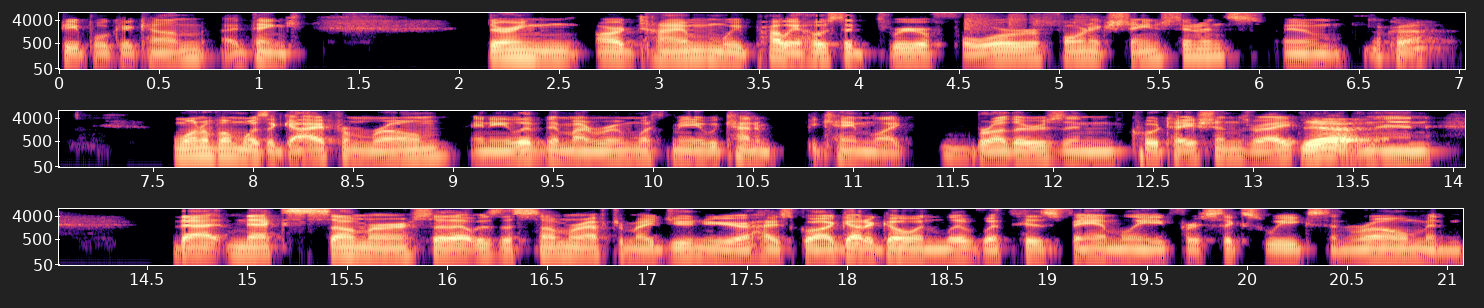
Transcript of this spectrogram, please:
people could come. I think during our time, we probably hosted three or four foreign exchange students. And okay. One of them was a guy from Rome and he lived in my room with me. We kind of became like brothers in quotations, right? Yeah. And then that next summer, so that was the summer after my junior year of high school, I got to go and live with his family for six weeks in Rome and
